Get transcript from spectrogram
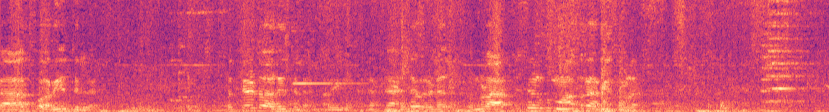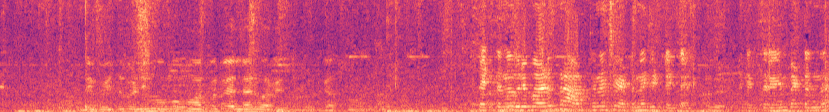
ആർക്കും അറിയത്തില്ല. സത്യമായിട്ടും അറിയത്തില്ല. അറിയില്ല. എന്റെ ഇവിടെ നമ്മുടെ ആർട്ടിസ്റ്റുകൾക്ക് മാത്രമേ അറിയത്തുള്ളൂ. ഇനിയിപ്പോൾ ഇത് വെളിയിൽ പോകുമ്പോൾ മാത്രമേ എല്ലാവരും അറിയത്തുള്ളൂ. പെട്ടെന്ന് ഒരുപാട് പ്രാർത്ഥന ചേട്ടന് കിട്ടട്ടെ. എത്രയും പെട്ടെന്ന്.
